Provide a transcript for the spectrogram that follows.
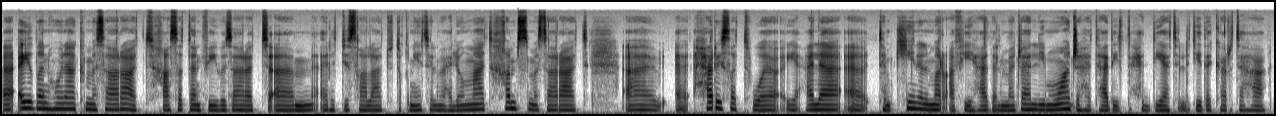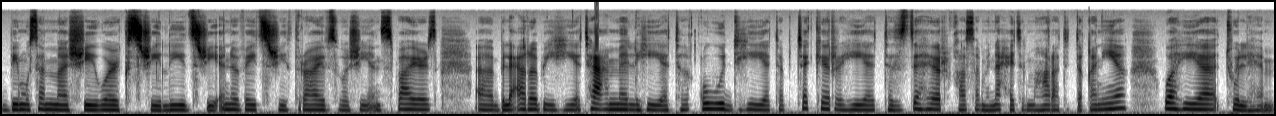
آه، أيضا هناك مسارات خاصة في وزارة الاتصالات وتقنية المعلومات خمس مسارات حرصت على تمكين المرأة في هذا المجال. لمواجهة هذه التحديات التي ذكرتها. بمسمى She Works, She Leads, She Innovates, She Thrives و She Inspires. بالعربي هي تعمل هي تقود هي تبتكر هي تزدهر خاصة من ناحية المهارات التقنية وهي تلهم.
